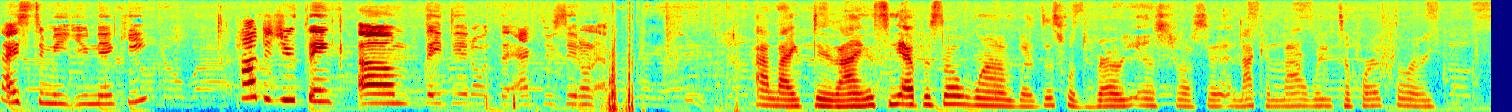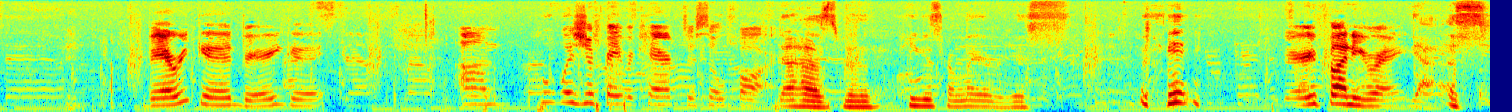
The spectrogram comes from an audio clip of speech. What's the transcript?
Nice to meet you, Nikki. How did you think um, they did on the actors did on episode two? I liked it. I didn't see episode one, but this was very interesting, and I cannot wait to part three. Very good, very good. Um, who was your favorite character so far? The husband. He was hilarious. very funny, right? Yes.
